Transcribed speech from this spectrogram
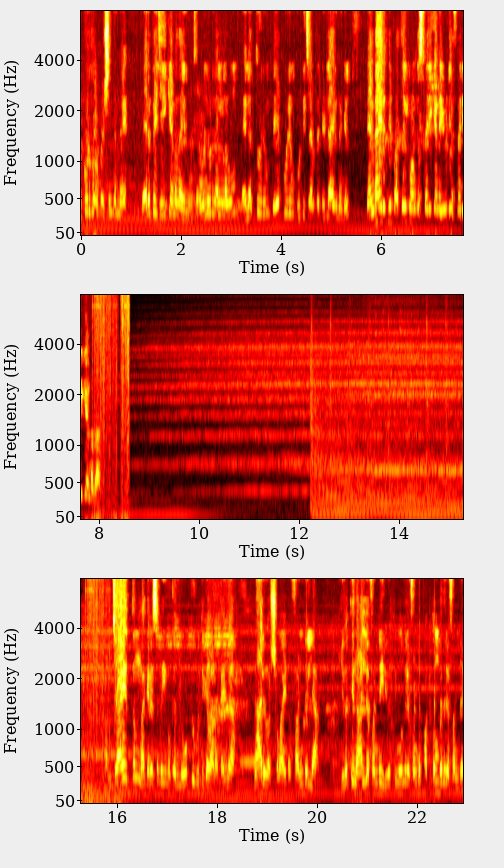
കോഴിക്കോട് കോർപ്പറേഷൻ തന്നെ നേരത്തെ ജയിക്കേണ്ടതായിരുന്നു. ചെറുവണ്ണൂർ നല്ലളവും എലത്തൂരും ബേപ്പൂരും കൂട്ടിച്ചേർത്തിട്ടില്ലായിരുന്നെങ്കിൽ രണ്ടായിരത്തി പത്തിൽ കോൺഗ്രസ് ഭരിക്കേണ്ട യു ഡി എഫ് ഭരിക്കേണ്ടതാണ്. പഞ്ചായത്തും നഗരസഭയും ഒക്കെ നോക്കുകുത്തികളാണ് കഴിഞ്ഞ നാല് വർഷമായിട്ട് ഫണ്ടില്ല. ഇരുപത്തിനാലിലെ ഫണ്ട് ഇരുപത്തിമൂന്നിലെ ഫണ്ട് പത്തൊമ്പതിലെ ഫണ്ട്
